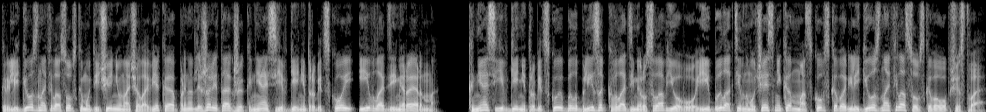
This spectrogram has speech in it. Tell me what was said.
К религиозно-философскому течению начала века принадлежали также князь Евгений Трубецкой и Владимир Эрн. Князь Евгений Трубецкой был близок к Владимиру Соловьеву и был активным участником Московского религиозно-философского общества.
